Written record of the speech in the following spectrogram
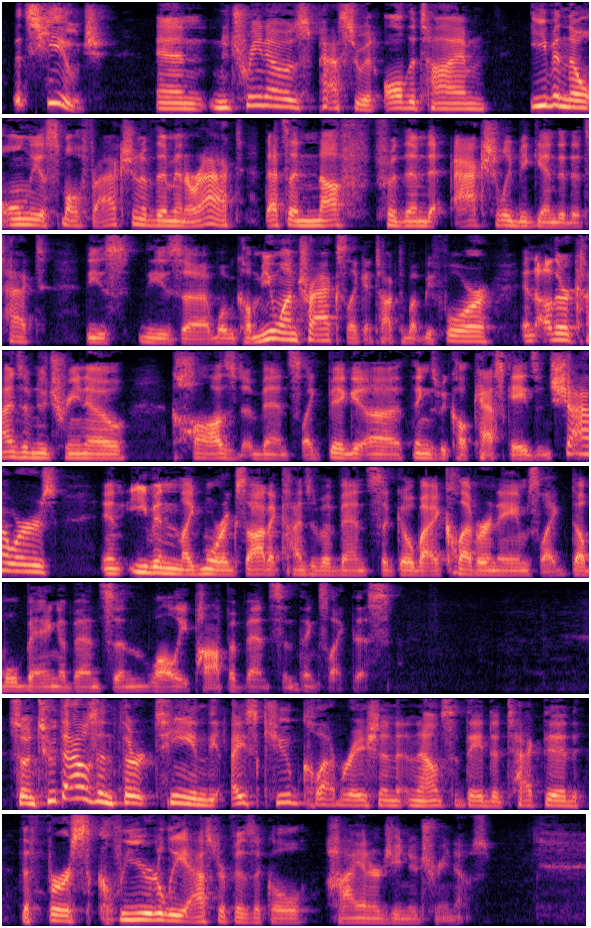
It's huge. And neutrinos pass through it all the time. Even though only a small fraction of them interact, that's enough for them to actually begin to detect these these uh, what we call muon tracks, like I talked about before, and other kinds of neutrino caused events, like big uh, things we call cascades and showers, and even like more exotic kinds of events that go by clever names like double bang events and lollipop events and things like this. So in 2013, the IceCube collaboration announced that they detected the first clearly astrophysical high energy neutrinos.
